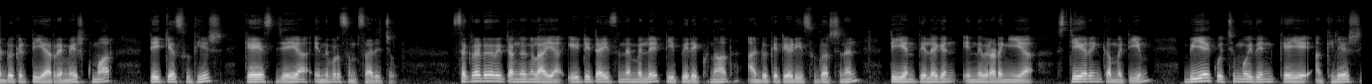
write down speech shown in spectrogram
advocate T R Ramesh Kumar T K Sudheesh K S Jaya എന്നിവർ സംസാരിച്ചു. സെക്രട്ടേറിയറ്റ് അംഗങ്ങളായ E T Tyson M L A T P Raghunath advocate A D Sudarsanan T N Thilakan എന്നിവരടങ്ങിയ സ്റ്റിയറിംഗ് കമ്മിറ്റിയും B A Kochumoideen K A Akhilesh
